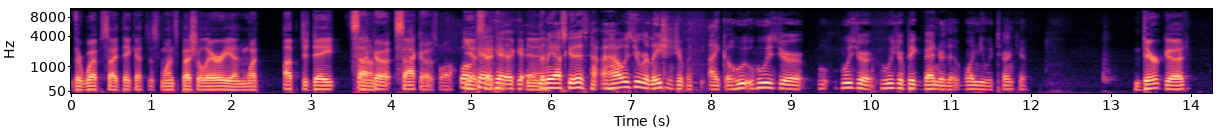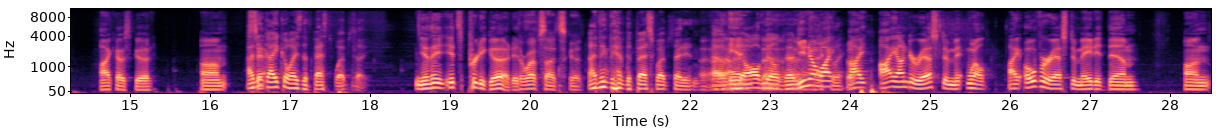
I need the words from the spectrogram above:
their website. They got this one special area and what up to date. um, Satco, Satco as well. Well, Yes, okay, I okay, think- okay. yeah. Let me ask you this: how, how is your relationship with EiKO? Who who is your who's your who's your big vendor? The one you would turn to? they're good. EiKO's good. Um, I think Sa- EiKO has the best website. yeah, they it's pretty good. It's, Their website's good. I think they have the best website in uh, and, all mill vendors. You know, actually. I, I I underestimate. Well, I overestimated them on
